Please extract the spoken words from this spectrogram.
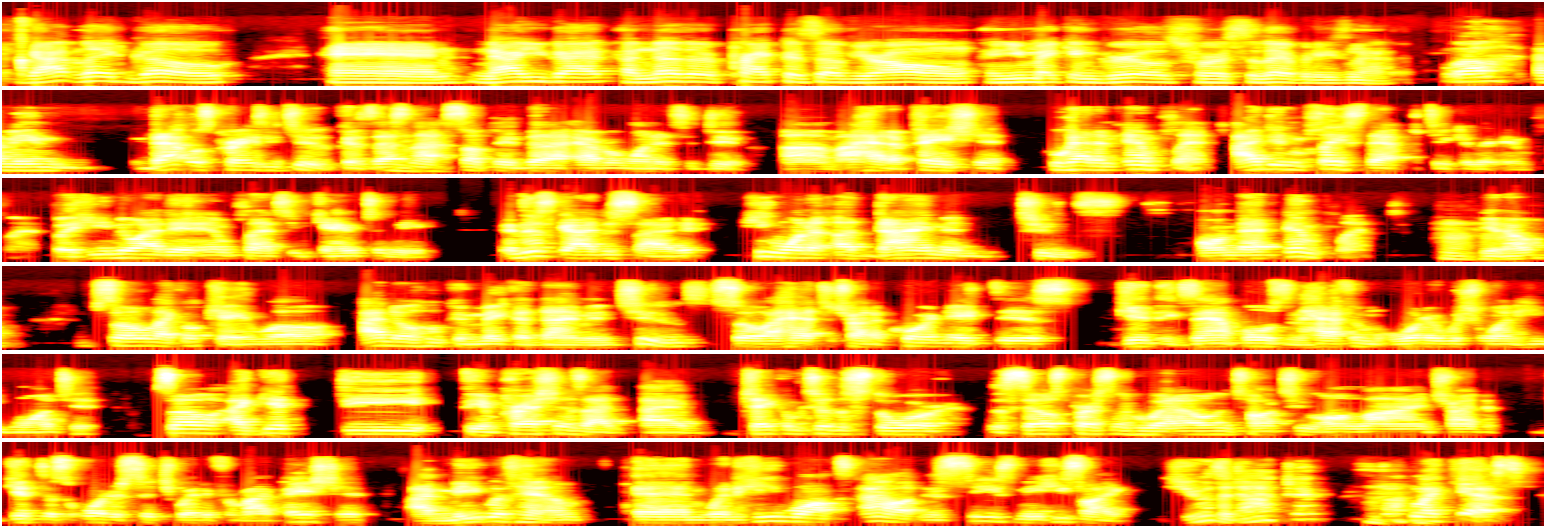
got let go, and now you got another practice of your own and you're making grills for celebrities now well i mean that was crazy too because that's mm-hmm. not something that i ever wanted to do um, i had a patient who had an implant i didn't place that particular implant but he knew i did implants he came to me and this guy decided he wanted a diamond tooth on that implant mm-hmm. you know so like okay well i know who can make a diamond tooth so i had to try to coordinate this get examples and have him order which one he wanted so I get the the impressions. I, I take them to the store. The salesperson who I only talked to online, trying to get this order situated for my patient. I meet with him, and when he walks out and sees me, he's like, "You're the doctor?" I'm like, "Yes."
